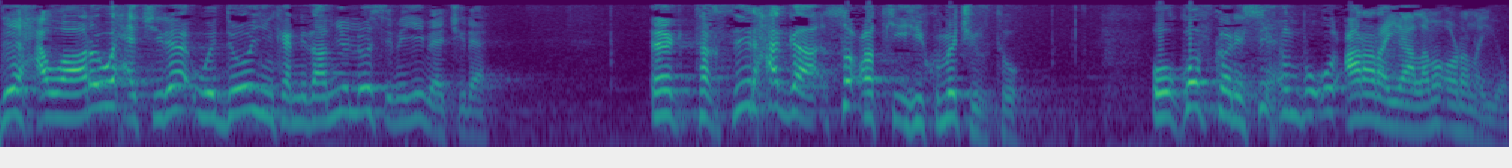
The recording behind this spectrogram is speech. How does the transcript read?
dee xawaaro waxaa jira waddooyinka nidaamyo loo sameeyey baa jira. Ee taqsiir xagga socodkiihi kuma jirto oo qofkani si xun buu u cararayaa lama odhanayo.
